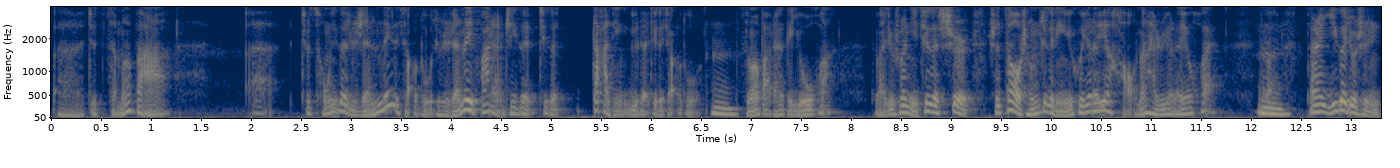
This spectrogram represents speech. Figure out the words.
呃，就怎么把呃，就从一个人类的角度，就是人类发展这个这个大领域的这个角度，嗯，怎么把它给优化，对吧？就是说你这个是是造成这个领域会越来越好呢，还是越来越坏，对吧？当然，一个就是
